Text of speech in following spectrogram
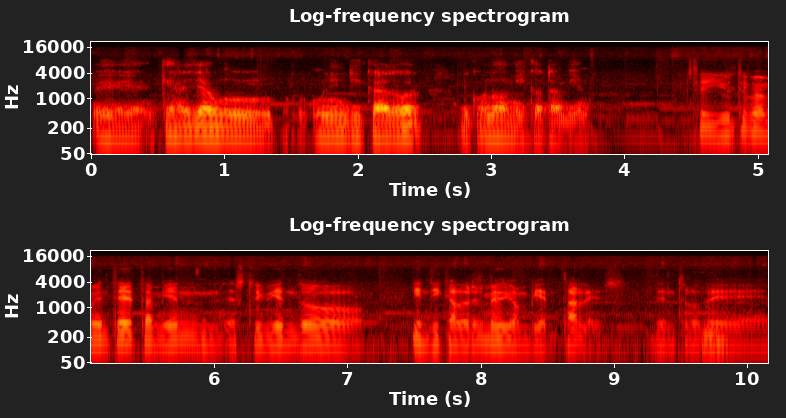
eh, que haya un, indicador económico también. Sí, y últimamente también estoy viendo indicadores medioambientales dentro de,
